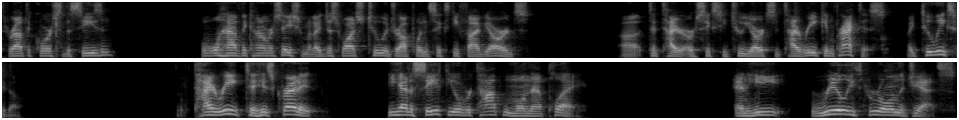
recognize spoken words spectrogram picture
throughout the course of the season, we'll have the conversation. But I just watched Tua drop 165 yards uh, to Ty or 62 yards to Tyreek in practice like two weeks ago. Tyreek, to his credit, he had a safety over top him on that play. And he really threw on the Jets.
